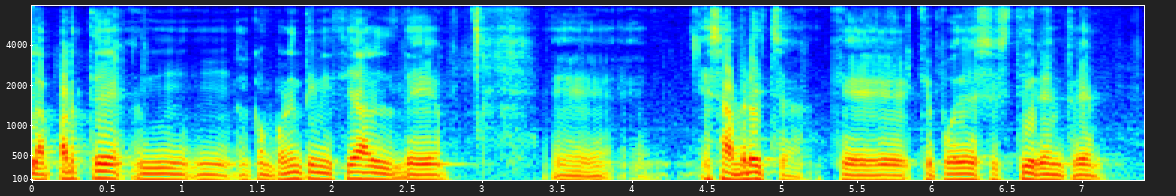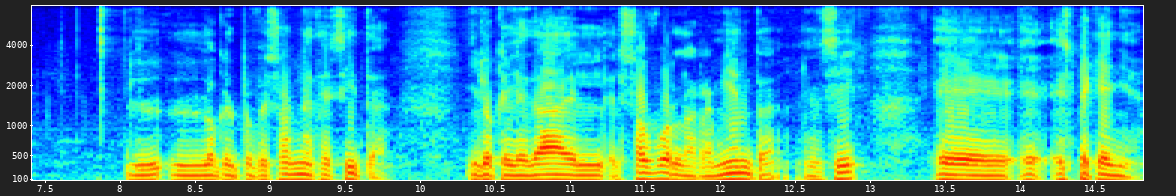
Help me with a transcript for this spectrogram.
la parte, mm, mm, el componente inicial de esa brecha que, que puede existir entre lo que el profesor necesita y lo que le da el, software, la herramienta en sí, eh, eh, es pequeña.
